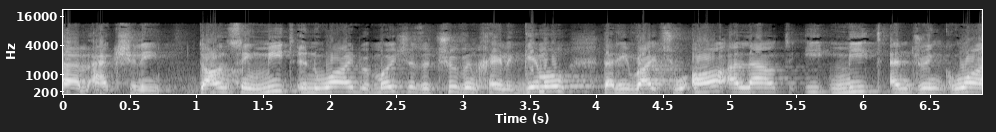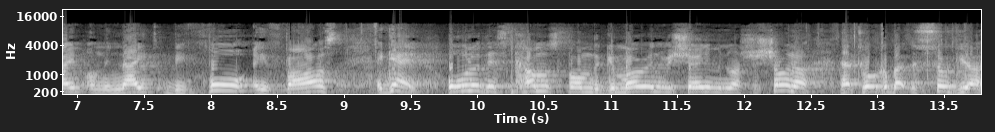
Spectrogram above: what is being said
um, actually dancing meat and wine. But Moshe is a Chuvan Chelik Gimel that he writes, you are allowed to eat meat and drink wine on the night before a fast. Again, all of this comes from the Gemara and Rishonim and Rosh Hashanah that talk about the sugya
